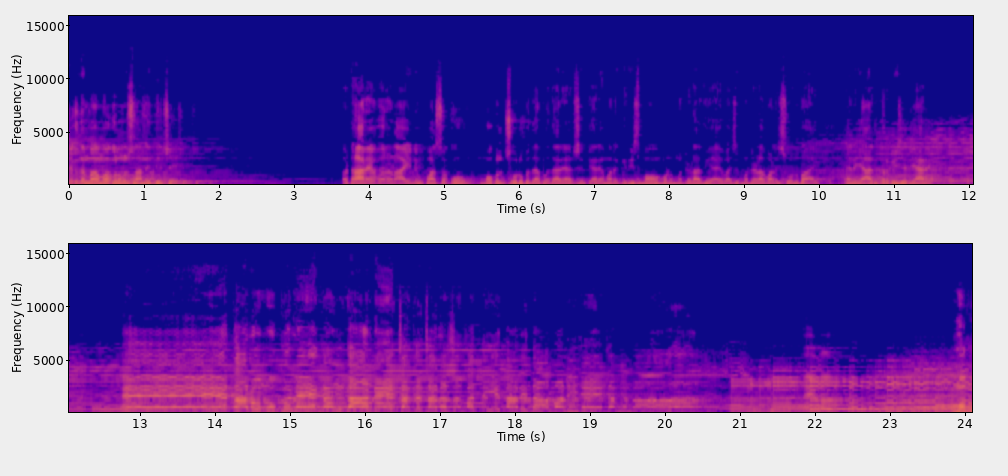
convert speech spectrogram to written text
જગદંબા મોગલનું સાનિધ્ય છે. અઢારે વર્ણ આવીને ઉપાસકો મોગલ છોરું બધા પધાર્યા છે. ત્યારે અમારા ગિરીશ મામા પણ મઢડાથી આવ્યા છે. મઢડાવાળી સોનબાઈ એને યાદ કરવી છે ત્યારે? તારું મુખ રે ગંગા ને જગ સરસ્વતી, તારી ધાબળી જય જમુના. મુખ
